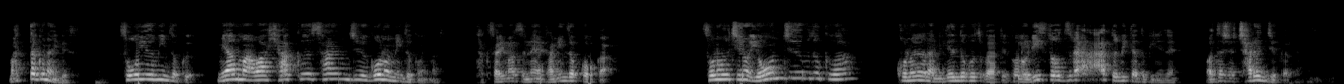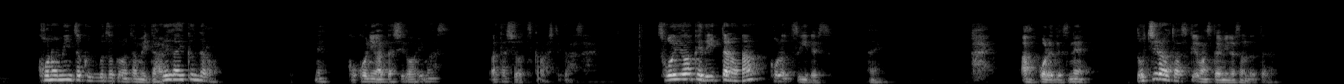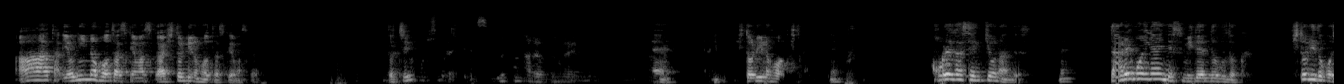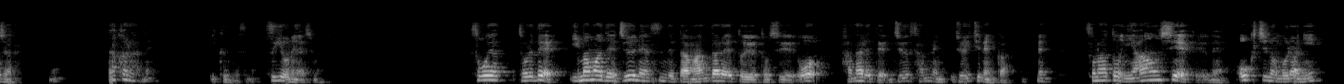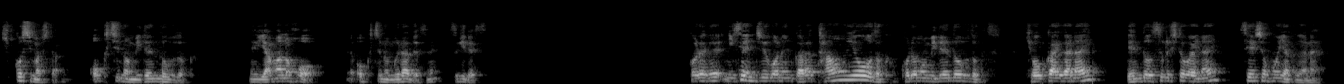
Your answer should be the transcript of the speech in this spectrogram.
全くないんです。そういう民族。ミャンマーは135の民族がいます。たくさんいますね。多民族国家。そのうちの40部族は、このような未伝道部族があって、このリストをずらーっと見たときにね、私はチャレンジを受けたんです。この民族部族のために誰が行くんだろう。ね、ここに私がおります。私を使わせてください。そういうわけで言ったのが、この次です。はい。はい。あ、これですね。どちらを助けますか？皆さんだったら。ああ、4人の方を助けますか ?1 人の方を助けますか？どっち？ね1人の方を助ける。ね。これが宣教なんです。ね。誰もいないんです、未伝道部族。1人どこじゃない。ね。だからね、行くんですね。次お願いします。そうや、それで、今まで10年住んでたマンダレーという都市を離れて、13年、11年か。ね。その後、ニャーンシエというね、奥地の村に引っ越しました。奥地の未伝道部族。ね、山の方、奥地の村ですね。次です。これで2015年からタウン用族、これも未伝道部族です。教会がない、伝道する人がいない、聖書翻訳がない。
